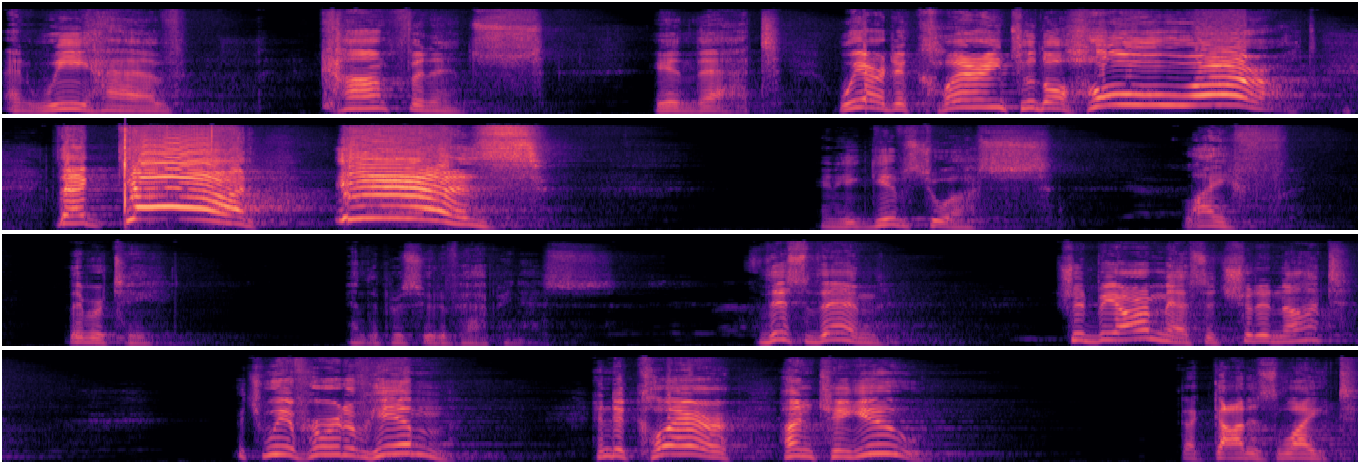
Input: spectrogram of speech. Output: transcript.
And we have confidence in that. We are declaring to the whole world that God is, and He gives to us life liberty, and the pursuit of happiness. This then should be our message, should it not? Which we have heard of him and declare unto you that God is light,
